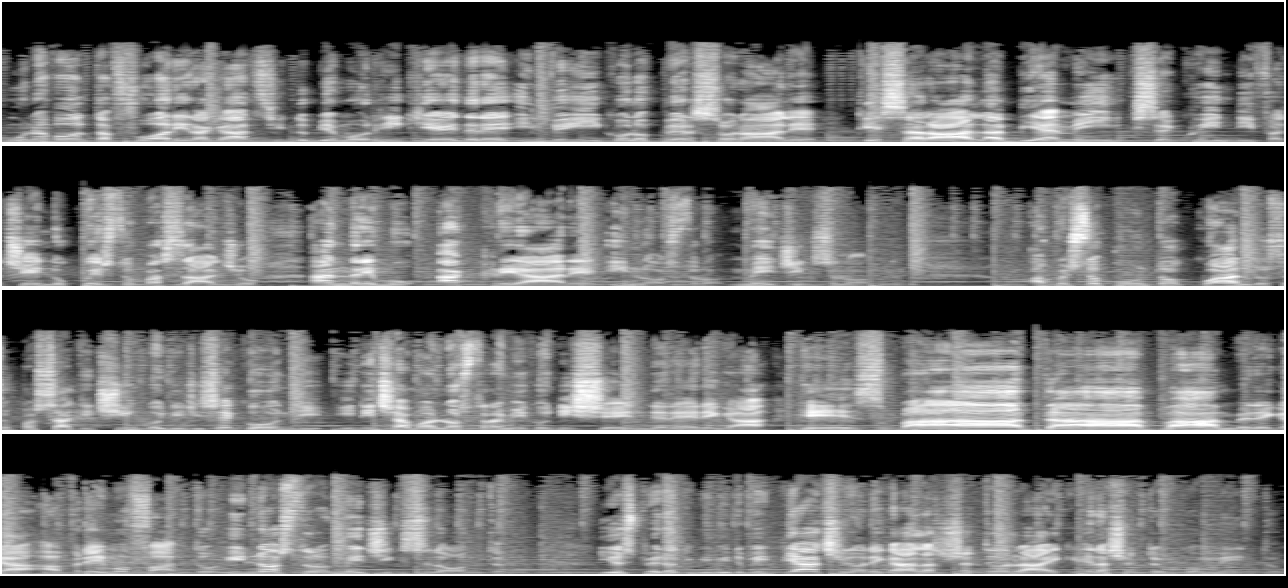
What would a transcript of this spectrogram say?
Una volta fuori ragazzi dobbiamo richiedere il veicolo personale che sarà la BMX quindi facendo questo passaggio andremo a creare il nostro Magic Slot. A questo punto, quando sono passati 5-10 secondi, gli diciamo al nostro amico di scendere, regà, e sbadabam, regà, avremo fatto il nostro Magic Slot. Io spero che i video vi piacciono, regà, lasciate un like e lasciate un commento.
